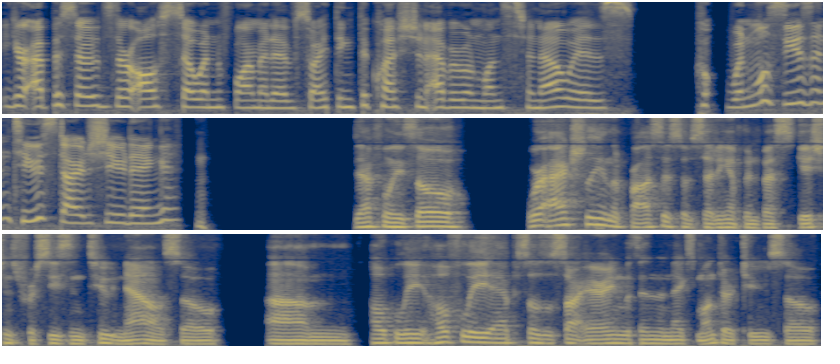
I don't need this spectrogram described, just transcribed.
your episodes they're all so informative. So i think the question everyone wants to know is when will season two start shooting? Definitely. So we're actually in the process of setting up investigations for season two now. So um hopefully hopefully episodes will start airing within the next month or two. So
